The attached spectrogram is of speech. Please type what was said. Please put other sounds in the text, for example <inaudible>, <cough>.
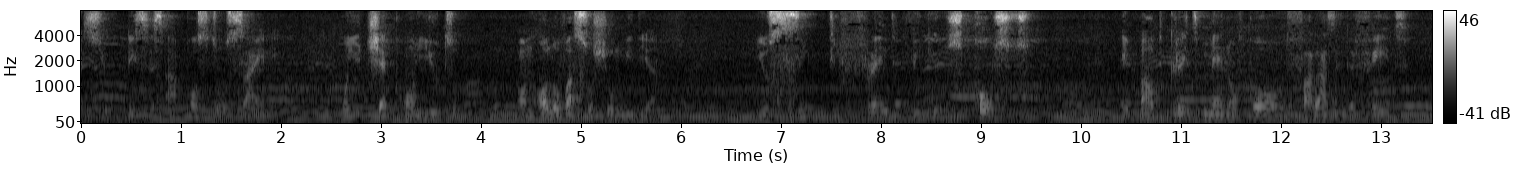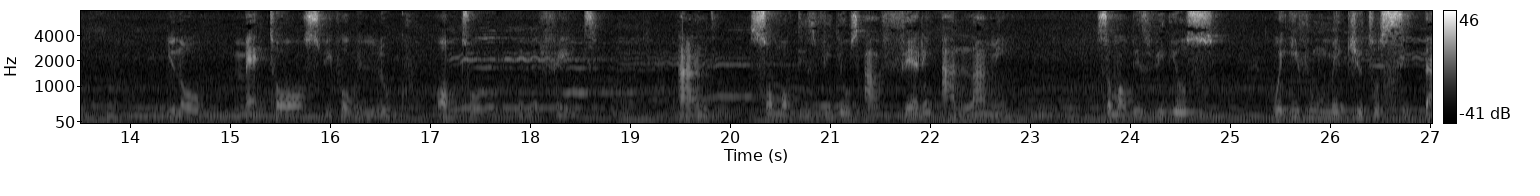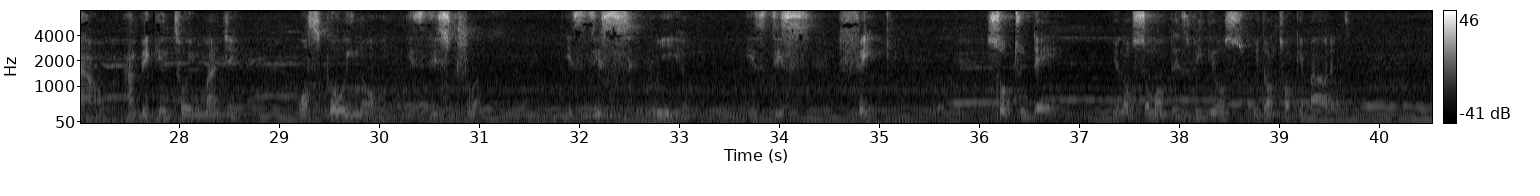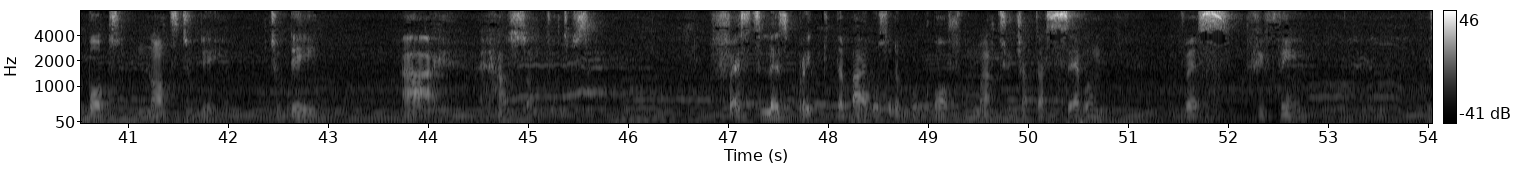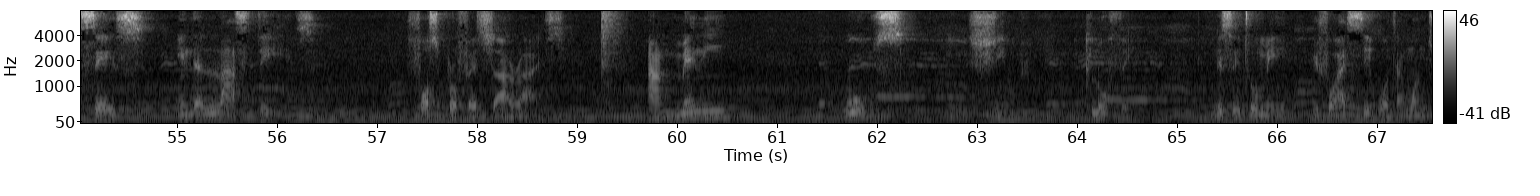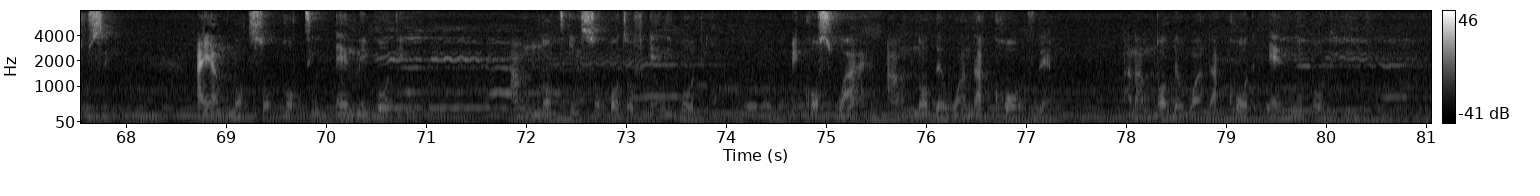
you. This is Apostle Osaheni. When you check on YouTube, on all over social media, you see different videos, posts about great men of God, fathers in the faith, you know, mentors people will look up to in the faith. And some of these videos are very alarming. Some of these videos will even make you to sit down and begin to imagine what's going on. Is this true? Is this real? Is this fake? So today, you know, some of these videos we don't talk about it, but not today. Today, I, have something to say. First, let's break the Bible to the book of Matthew, chapter 7, verse 15. It says, In the last days, false prophets shall rise, and many wolves in sheep clothing. Listen to me before I say what I want to say. I am not supporting anybody. I'm not in support of anybody. Because why? I'm not the one that called them. And I'm not the one that called anybody.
